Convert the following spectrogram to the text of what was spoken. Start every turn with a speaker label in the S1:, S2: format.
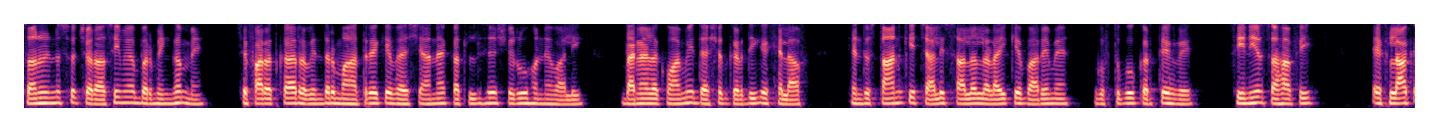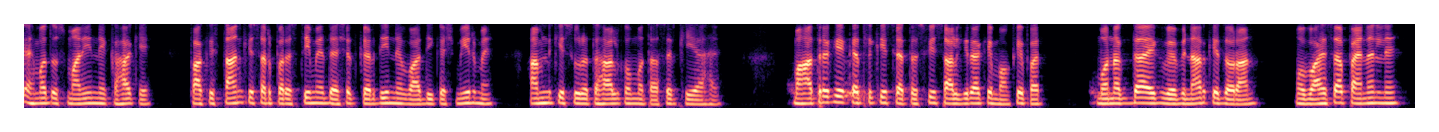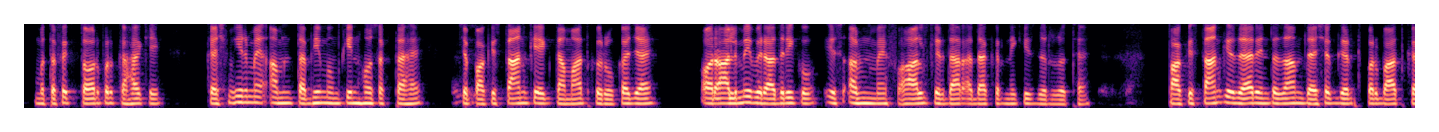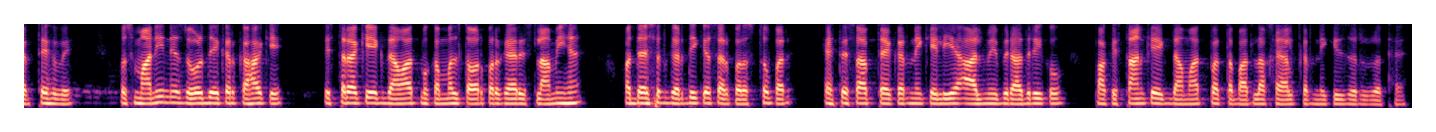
S1: सन उन्नीस सौ चौरासी में बर्मिंघम में सिफारतकार रविंदर महात्रे के वहशियाना कत्ल से शुरू होने वाली बैन अवी दहशतगर्दी के खिलाफ हिंदुस्तान की 40 साल लड़ाई के बारे में गुफ्तगू करते हुए सीनियर सहाफ़ी इखलाक अहमद उस्मानी ने कहा कि पाकिस्तान की सरपरस्ती में दहशतगर्दी ने वादी कश्मीर में अमन की सूरत हाल को मुतासर किया है। महात्रे के कत्ल की सैंतीसवीं सालगिरह के मौके पर मुनदा एक वेबिनार के दौरान मुबासा पैनल ने मुतफिक तौर पर कहा कि कश्मीर में अमन तभी मुमकिन हो सकता है जब पाकिस्तान के इकदाम को रोका जाए और आलमी बिरादरी को इस अमन में फ़ाल किरदार अदा करने की ज़रूरत है। पाकिस्तान के ज़ैर इंतज़ाम दहशत गर्द पर बात करते हुए उस्मानी ने ज़ोर देकर कहा कि इस तरह के इकदाम मुकम्मल तौर पर गैर इस्लामी हैं और दहशत गर्दी के सरपरस्तों पर एहतसाब तय करने के लिए आलमी बिरादरी को पाकिस्तान के इकदाम पर तबादला ख्याल करने की ज़रूरत है।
